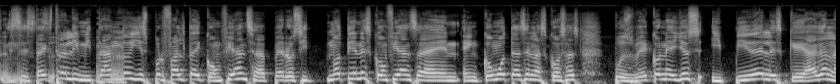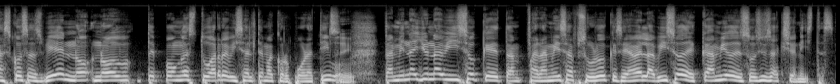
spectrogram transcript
Se está este- extralimitando Ajá. y es por falta de confianza. Pero si no tienes confianza en, en cómo te hacen las cosas, pues ve con ellos y pídeles que hagan las cosas bien. No, no te pongas tú a revisar revisar el tema corporativo. Sí. También hay un aviso que para mí es absurdo que se llama el aviso de cambio de socios accionistas.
